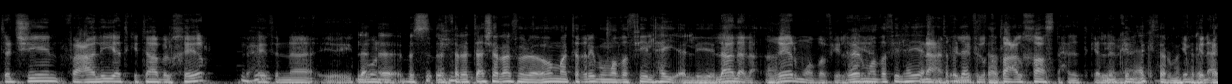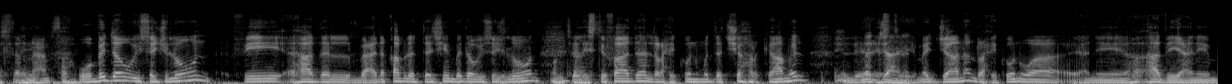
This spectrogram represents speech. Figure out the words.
تدشين فعالية كتاب الخير بحيث أنه يكون لا آه، بس 13000 هم تقريبا موظفي الهيئة اللي لا لا لا غير موظفي غير الهيئة. موظفي الهيئة نعم اللي في. القطاع الخاص نحن نتكلم يمكن يعني. أكثر من يمكن 13. أكثر نعم صحيح. وبدأوا يسجلون في هذا بعد قبل التدشين بدأوا يسجلون ممتاز. للاستفاده اللي راح يكون مدة شهر كامل مجاناً. مجانا راح يكون ويعني هذه يعني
